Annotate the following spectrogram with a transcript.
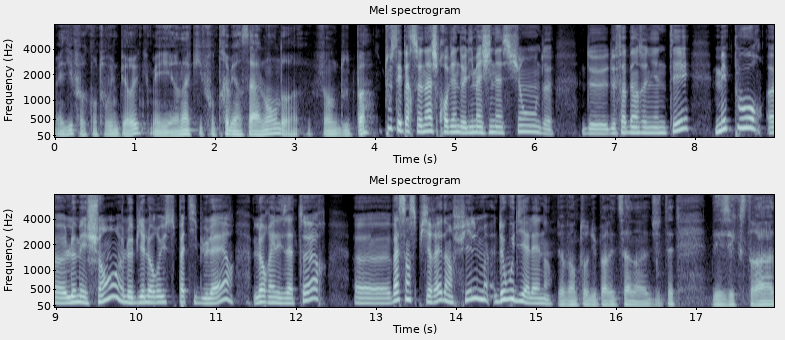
il m'a dit il faut qu'on trouve une perruque. Mais il y en a qui font très bien ça à Londres, j'en doute pas. Tous ces personnages proviennent de l'imagination de, de, de Fabio Antoniente, mais pour euh, le méchant, le biélorusse patibulaire, le réalisateur euh, va s'inspirer d'un film de Woody Allen. J'avais entendu parler de ça dans la JT, des extras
